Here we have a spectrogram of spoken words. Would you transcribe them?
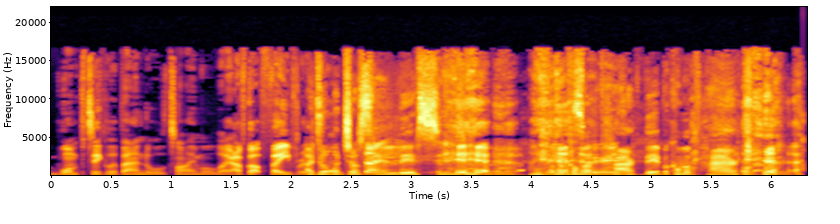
one particular band all the time, or like I've got favorites. I don't just Don't- listen to them. They become a Experience. part. They become a part of me. I Is that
